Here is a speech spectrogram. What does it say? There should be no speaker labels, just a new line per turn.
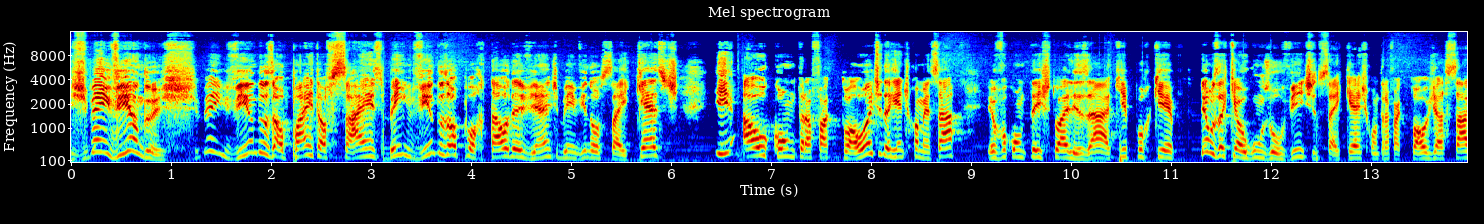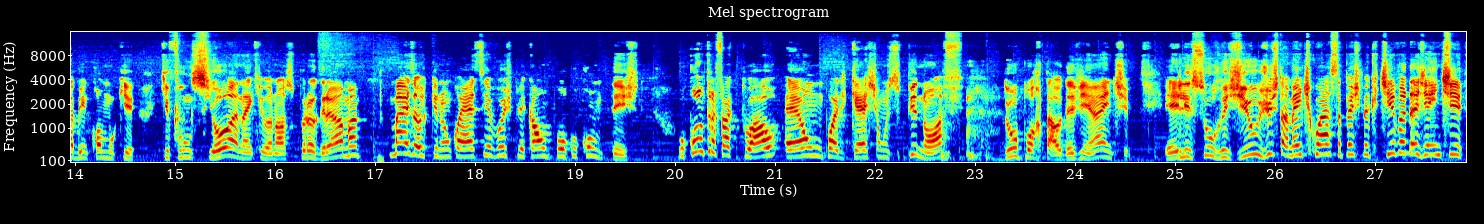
Bem-vindos! Bem-vindos ao Pint of Science, bem-vindos ao Portal Deviante, bem-vindo ao SciCast e ao Contrafactual. Antes da gente começar, eu vou contextualizar aqui, porque temos aqui alguns ouvintes do SciCast Contrafactual, já sabem como que, que funciona aqui o nosso programa, mas aos que não conhecem, eu vou explicar um pouco o contexto. O Contrafactual é um podcast, é um spin-off do Portal Deviante. Ele surgiu justamente com essa perspectiva da gente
